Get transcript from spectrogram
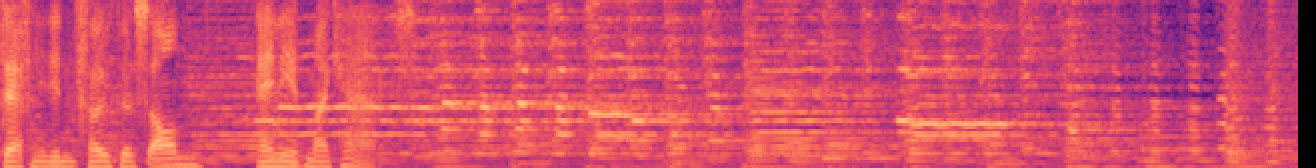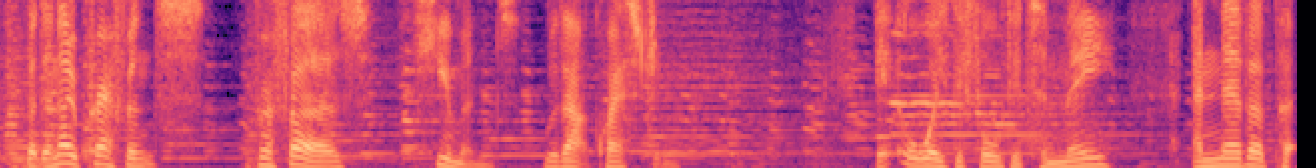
definitely didn't focus on any of my cats. But the no preference prefers humans without question. It always defaulted to me and never put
